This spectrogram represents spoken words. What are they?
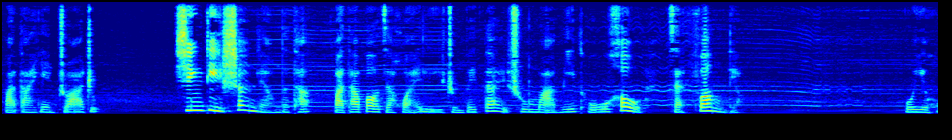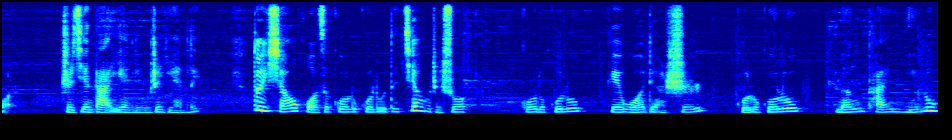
把大雁抓住，心地善良的他把它抱在怀里，准备带出马迷途后再放掉。不一会儿，只见大雁流着眼泪，对小伙子咕噜咕噜地叫着说：“咕噜咕噜，给我点食。咕噜咕噜，能抬一路。”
